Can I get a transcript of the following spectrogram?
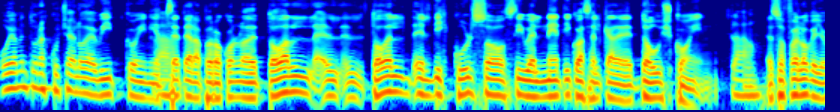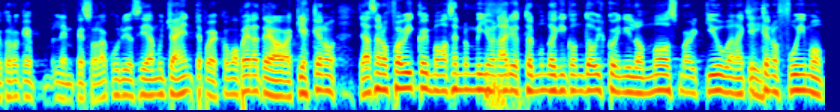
Obviamente uno escucha de lo de Bitcoin y Claro. etcétera, pero con lo de todo el, el- el- todo el, el discurso cibernético acerca de Dogecoin. Claro. Eso fue lo que yo creo que le empezó la curiosidad a mucha gente. Pues como, espérate, aquí es que no, ya se nos fue Bitcoin, vamos a hacernos millonarios, todo el mundo aquí con Dogecoin, Elon Musk, Mark Cuban, aquí Sí. es que nos fuimos.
